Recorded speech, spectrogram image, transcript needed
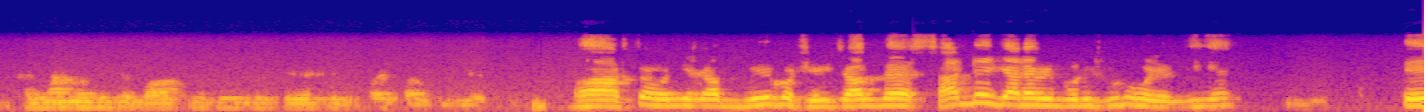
ਖੰਨਾ ਮੰਡੀ ਤੇ ਬਾਸਮਤੀ ਦੀ ਪ੍ਰਕਿਰਿਆ ਕਿਸ ਤਰ੍ਹਾਂ ਚੱਲਦੀ ਹੈ। ਬਾਹਰ ਤੋਂ ਉਹ ਕੰਮ ਬਿਲਕੁਲ ਠੀਕ ਚੱਲਦਾ ਹੈ। ਸਾਢੇ ਗਿਆਰਾਂ ਵਜੇ ਬੋਲੀ ਸ਼ੁਰੂ ਹੋ ਜਾਂਦੀ ਹੈ। ਤੇ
